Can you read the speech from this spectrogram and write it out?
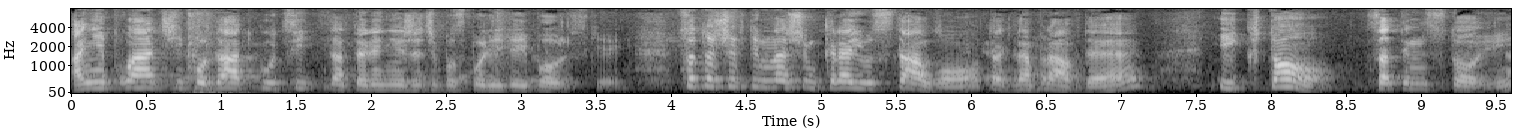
a nie płaci podatku CIT na terenie Rzeczypospolitej Polskiej. Co to się w tym naszym kraju stało tak naprawdę i kto za tym stoi,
